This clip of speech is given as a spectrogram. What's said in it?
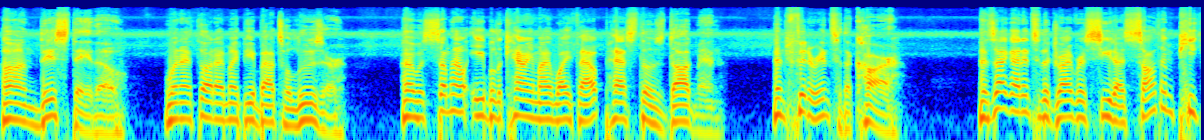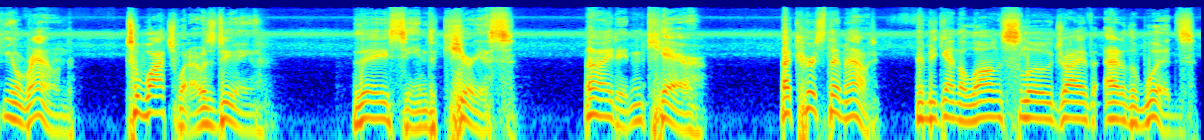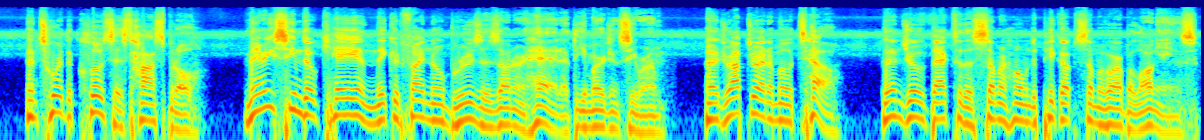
On this day, though, when I thought I might be about to lose her, I was somehow able to carry my wife out past those dogmen and fit her into the car. As I got into the driver's seat, I saw them peeking around to watch what I was doing. They seemed curious. I didn't care. I cursed them out and began the long, slow drive out of the woods and toward the closest hospital. Mary seemed okay and they could find no bruises on her head at the emergency room. I dropped her at a motel, then drove back to the summer home to pick up some of our belongings.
